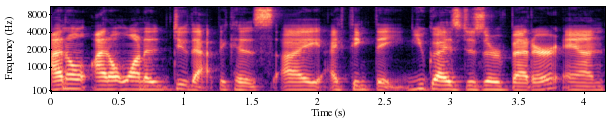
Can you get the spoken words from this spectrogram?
I don't I don't want to do that because I I think that you guys deserve better and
